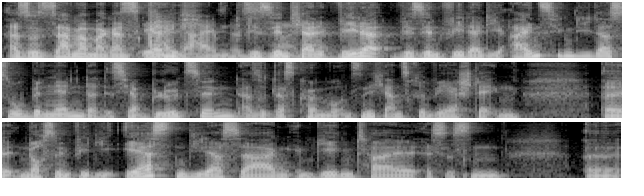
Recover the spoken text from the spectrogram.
also sagen wir mal ganz ehrlich, wir sind nein. ja weder, wir sind weder die einzigen, die das so benennen, das ist ja Blödsinn, also das können wir uns nicht ans Revers stecken, äh, noch sind wir die Ersten, die das sagen. Im Gegenteil, es ist ein äh,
